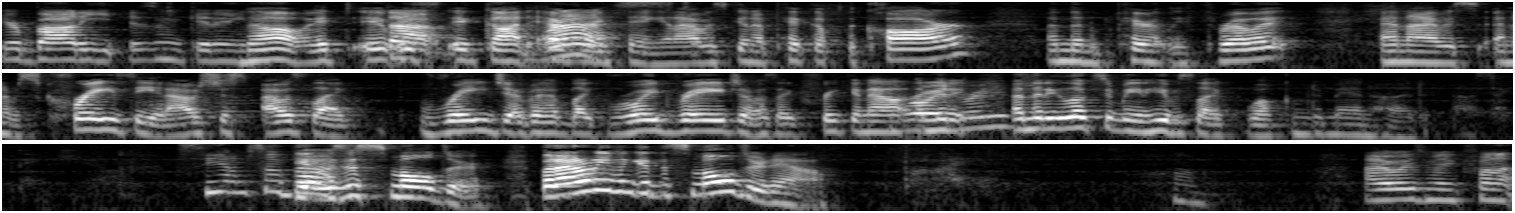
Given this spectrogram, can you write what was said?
your body isn't getting. No, it it was it got rest. everything, and I was gonna pick up the car and then apparently throw it, and I was and it was crazy, and I was just I was like rage, I had like roid rage, I was like freaking out, and Roid then, he, rage? and then he looked at me and he was like, "Welcome to manhood." And I was like, "Thank you." See, I'm so bad. Yeah, it was a smolder, but I don't even get the smolder now. I always make fun of.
